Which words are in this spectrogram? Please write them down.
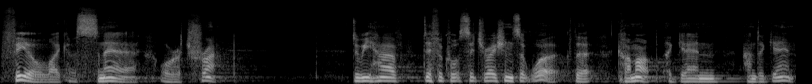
feel like a snare or a trap? Do we have difficult situations at work that come up again and again?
